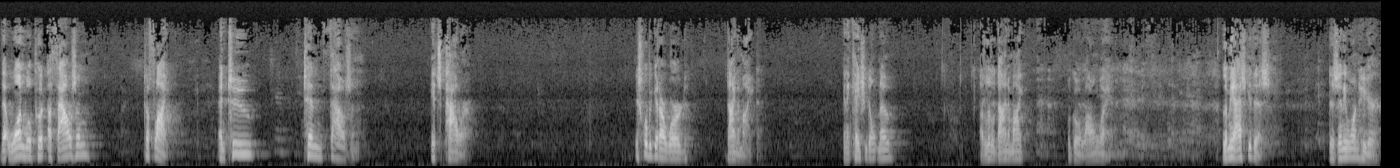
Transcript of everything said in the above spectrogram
that one will put a thousand to flight and two, ten thousand. It's power. It's where we get our word dynamite. And in case you don't know, a little dynamite will go a long way. Let me ask you this Does anyone here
